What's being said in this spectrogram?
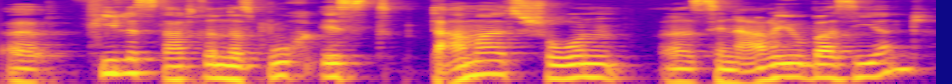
Äh, vieles da drin, das Buch ist damals schon äh, szenariobasierend.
